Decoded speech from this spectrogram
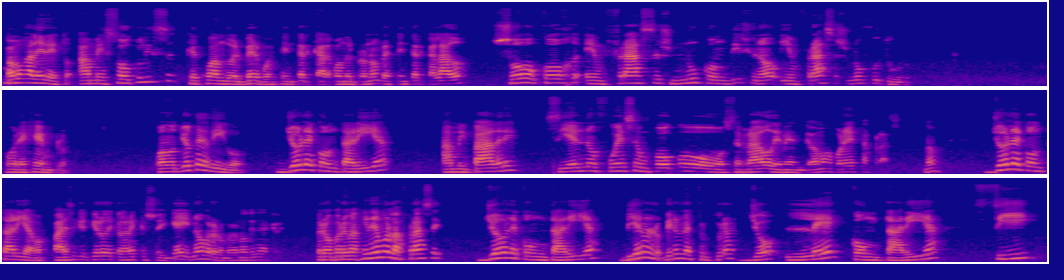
Vamos a leer esto. Amesoclis, que es cuando el verbo está intercalado, cuando el pronombre está intercalado, solo en frases no condicional y en frases no futuro. Por ejemplo, cuando yo te digo, yo le contaría a mi padre si él no fuese un poco cerrado de mente. Vamos a poner esta frase, ¿no? Yo le contaría, parece que quiero declarar que soy gay, no, pero, pero no tiene nada que ver. Pero, pero imaginemos la frase, yo le contaría, ¿vieron, ¿vieron la estructura? Yo le contaría si,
